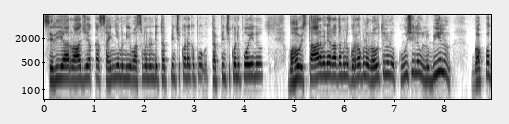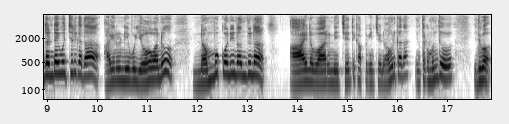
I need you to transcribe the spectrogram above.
సిరియా రాజు యొక్క సైన్యం నీ వశము నుండి తప్పించుకొనకపో తప్పించుకొని పోయిను. బహు విస్తారమైన రథములు గుర్రములు రౌతులను కూషీలు లుబీలను గొప్ప దండై వచ్చారు కదా. ఆయన నీవు యోహవను నమ్ముకొనినందున ఆయన వారిని నీ చేతికి అప్పగించాను. అవును కదా? ఇంతకుముందు ఇదిగో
